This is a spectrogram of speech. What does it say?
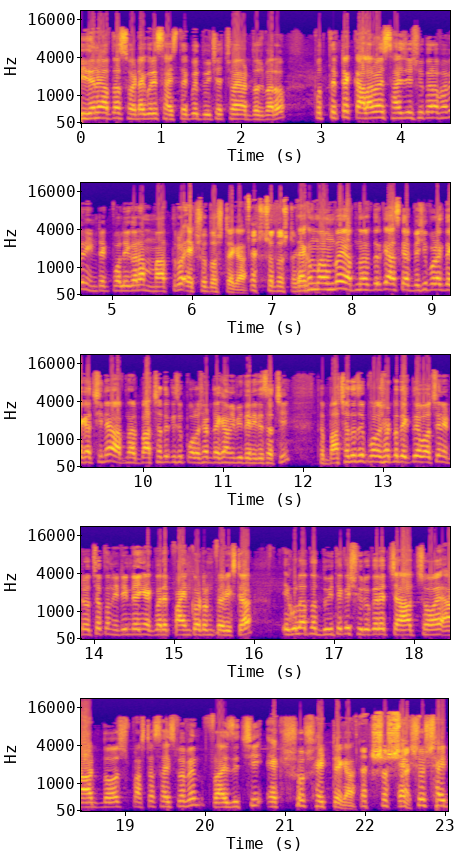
ডিজাইনে আপনার ছয়টা করে সাইজ থাকবে দুই চার ছয় আট দশ বারো। প্রত্যেকটা কালার ওয়াইজ সাইজ ইস্যু করা পাবেন ইনটেক পলি করা মাত্র একশো দশ টাকা। একশো দশ টাকা। এখন মামুন ভাই আপনাদেরকে আজকে আর বেশি প্রোডাক্ট দেখাচ্ছি না আপনার বাচ্চাদের কিছু পলো শার্ট দেখে আমি বিদায় নিতে চাচ্ছি। তো বাচ্চাদের যে পলো শার্টটা দেখতে পাচ্ছেন এটা হচ্ছে আপনার নিটিং ডাইং একবারে পাইন কটন ফেব্রিক্সটা এগুলো আপনার দুই থেকে শুরু করে চার ছয় আট দশ পাঁচটা সাইজ পাবেন। প্রাইস দিচ্ছি একশো ষাট টাকা। একশো ষাট। একশো ষাট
